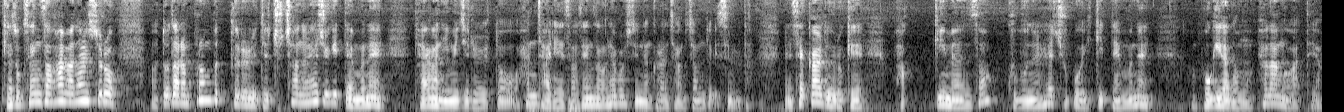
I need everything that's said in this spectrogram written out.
계속 생성하면 할수록 어, 또 다른 프롬프트를 이제 추천을 해주기 때문에 다양한 이미지를 또 한 자리에서 생성을 해볼 수 있는 그런 장점도 있습니다. 네, 색깔도 이렇게 바뀌면서 구분을 해주고 있기 때문에 보기가 너무 편한 것 같아요.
